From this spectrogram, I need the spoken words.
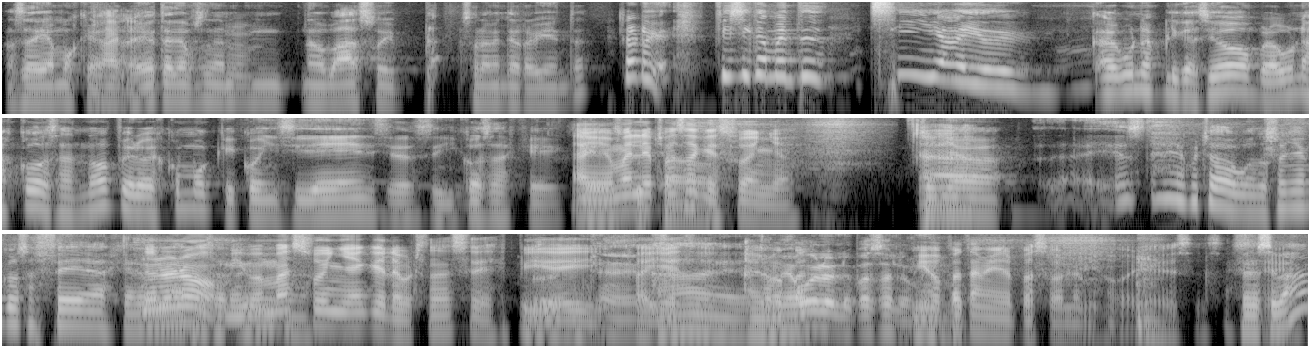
O sea, digamos que ya tenemos una- Mm. un vaso y ¡plá! solamente revienta. Claro que físicamente sí hay eh, alguna explicación por algunas cosas, ¿no? Pero es como que coincidencias y cosas que. que A mi mamá le pasa que sueña. Sueña. Eso también he escuchado cuando sueñan cosas feas. que No, no, no. Mi mamá mismo. sueña que la persona se despide y Eh, fallece. ah, A eh. mi papá- abuelo le pasa lo Mi mismo. papá también le pasó lo mismo varias veces. ¿Pero se van?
